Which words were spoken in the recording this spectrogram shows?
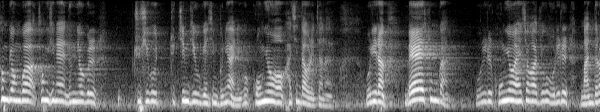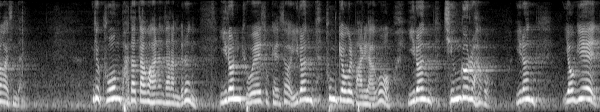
성경과 성신의 능력을 주시고 뒷짐지고 계신 분이 아니고 공유하신다고 그랬잖아요. 우리랑 매 순간 우리를 공유하셔가지고 우리를 만들어 가신다. 이게 구원 받았다고 하는 사람들은 이런 교회에 속해서 이런 품격을 발휘하고 이런 증거를 하고 이런 여기에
